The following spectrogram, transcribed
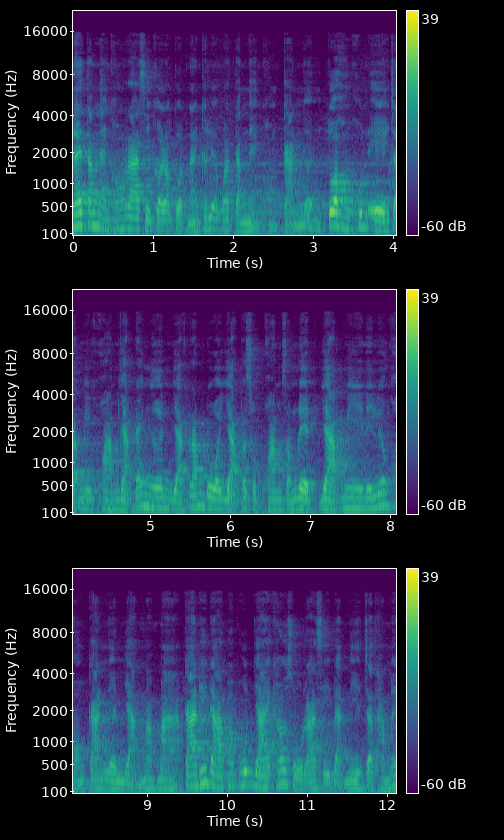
ในตำแหน่งของราศีกรกฎนั้นเขาเรียกว่าตำแหน่งของการเงิน ตัวของคุณเองจะมีความอยากได้เงิน อยากร่ำรวยอยากประสบความสำเร็จ อยากมีในเรื่องของการเงินอย่างมาก ๆ การที่ดาวพระพุธย้ายเข้าสู่ราศีแบบนี้จะทำให้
